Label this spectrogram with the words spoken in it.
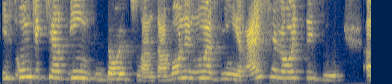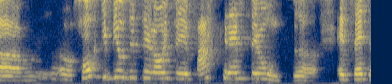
ist umgekehrt wie in Deutschland. Da wohnen nur die reichen Leute, die ähm, hochgebildete Leute, Fachkräfte und äh, etc.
